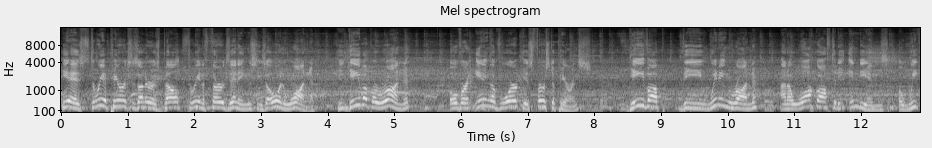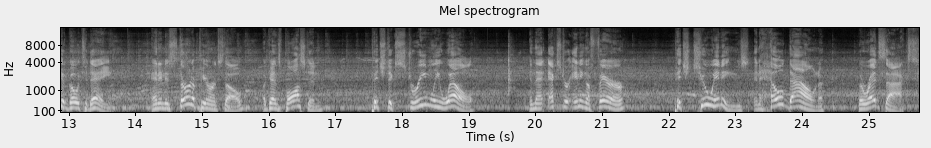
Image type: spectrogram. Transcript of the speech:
He has three appearances under his belt, three and a thirds innings. He's 0 1. He gave up a run over an inning of work his first appearance, gave up the winning run on a walk-off to the Indians a week ago today. And in his third appearance, though, against Boston, pitched extremely well in that extra inning affair, pitched two innings and held down the Red Sox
